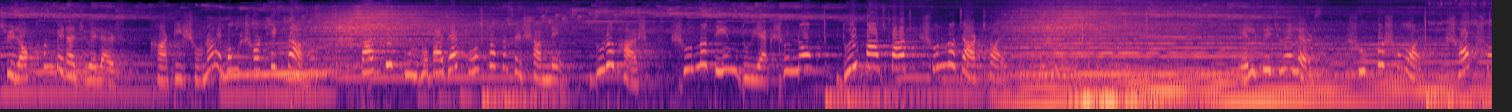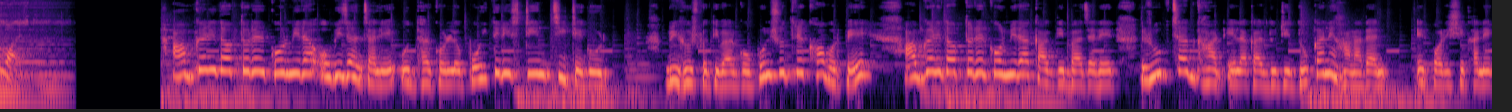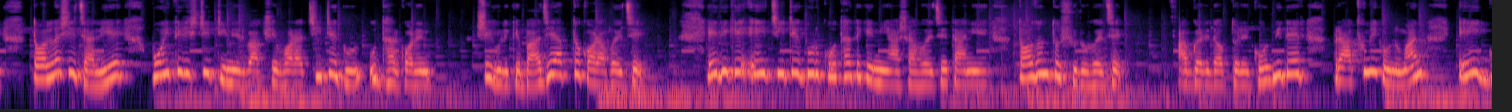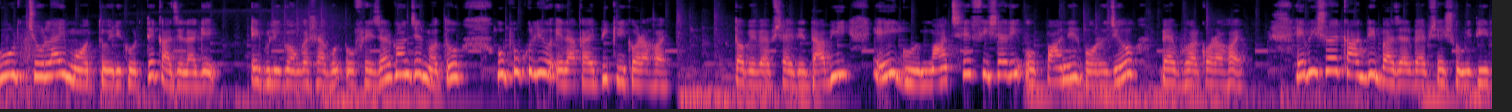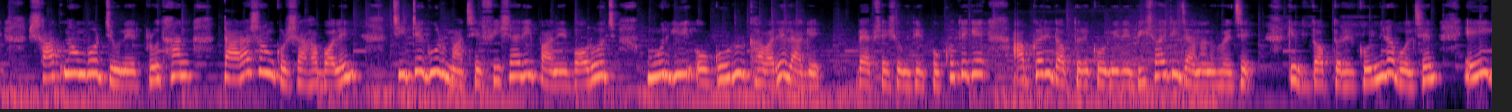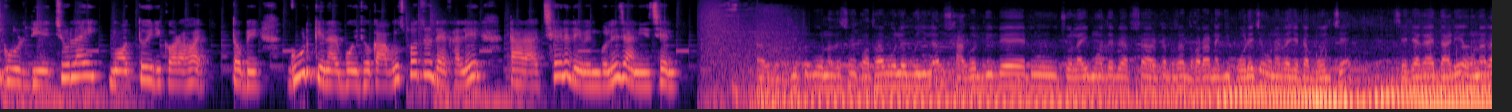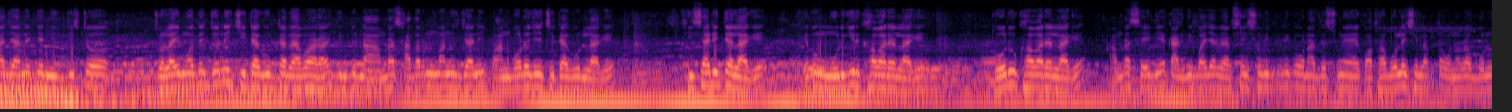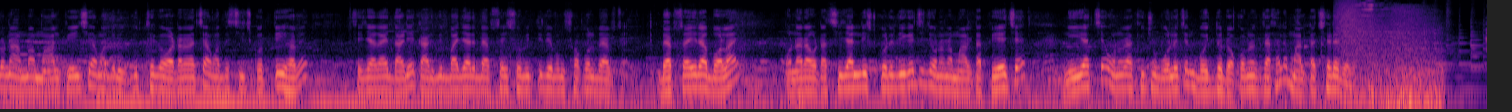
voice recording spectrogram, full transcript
শ্রী লক্ষণ বেরা জুয়েলার্স খাঁটি সোনা এবং সঠিক দাম। কাকদ্বীপ পূর্ব বাজার পোস্ট অফিসের সামনে, দূরভাষ শূন্য তিন দুই এক শূন্য দুই পাঁচ পাঁচ শূন্য চার ছয়। এলপি জুয়েলার্স শুভ সময়, সব সময়। আবগারি দপ্তরের কর্মীরা অভিযান চালিয়ে উদ্ধার করল পঁয়ত্রিশ টিন চিটে গুড়। বৃহস্পতিবার গোপন সূত্রে খবর পেয়ে আবগারি দপ্তরের কর্মীরা কাকদ্বীপ বাজারের রূপচাঁদ ঘাট এলাকার দুটি দোকানে হানা দেন। এরপরে সেখানে তল্লাশি চালিয়ে পঁয়ত্রিশটি টিনের বাক্সে ভরা চিটে গুড় উদ্ধার করেন। সেগুলিকে বাজেয়াপ্ত করা হয়েছে। এদিকে এই চিটে গুড় কোথা থেকে নিয়ে আসা হয়েছে তা নিয়ে তদন্ত শুরু হয়েছে। আবগারি দপ্তরের কর্মীদের প্রাথমিক অনুমান, এই গুড় চোলাই মদ তৈরি করতে কাজে লাগে। এগুলি গঙ্গাসাগর ও ফ্রেজারগঞ্জের মতো উপকূলীয় এলাকায় বিক্রি করা হয়। তবে ব্যবসায়ীদের দাবি, এই গুড় মাছের ফিশারি ও পানের বরজেও ব্যবহার করা হয়। এ বিষয়ে কাকদ্বীপ বাজার ব্যবসায়ী সমিতির সাত নম্বর জোনের প্রধান তারাশঙ্কর সাহা বলেন চিটেগুড় মাছের ফিশারি, পানের বরজ, মুরগি ও গরুর খাবারে লাগে। ব্যবসায়ী সমিতির পক্ষ থেকে আবগারি দপ্তরের কর্মীদের বিষয়টি জানানো হয়েছে। কিন্তু দপ্তরের কর্মীরা বলছেন, এই গুড় দিয়ে চোলাই মদ তৈরি করা হয়। তবে গুড় কেনার বৈধ কাগজপত্র দেখালে তারা ছেড়ে দেবেন বলে জানিয়েছেন। যেটুকু ওনাদের সঙ্গে কথা বলে বুঝলাম সাগরদ্বীপে একটু চোলাই মদের ব্যবসা একটা ব্যবসা ধরা নাকি পড়েছে, ওনারা যেটা বলছে, সে জায়গায় দাঁড়িয়ে ওনারা জানে যে নির্দিষ্ট চোলাই মদের জন্যই চিটাগুড়টা ব্যবহার হয়, কিন্তু না, আমরা সাধারণ মানুষ জানি পান বড় যে চিটাগুড় লাগে, ফিশারিতে লাগে এবং মুরগির খাবারে লাগে, গরু খাবারে লাগে আমরা সেই নিয়ে কাকদি বাজার ব্যবসায়ী সমিতি থেকে ওনাদের সঙ্গে কথা বলেছিলাম, তো ওনারা বলল, না, আমরা মাল পেয়েছি, আমাদের উপর থেকে অর্ডার আছে, আমাদের সিজ করতেই হবে। সে জায়গায় দাঁড়িয়ে কাকদ্বীপ বাজার ব্যবসায়ী সমিতির এবং সকল ব্যবসা, ব্যবসায়ীরা বলায়, ওনারা ওটা সিজার লিস্ট করে দিয়ে গেছে যে ওনারা মালটা পেয়েছে, নিয়ে যাচ্ছে, ওনারা কিছু বলেছেন, বৈধ ডকুমেন্টস দেখালে মালটা ছেড়ে দেবে।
